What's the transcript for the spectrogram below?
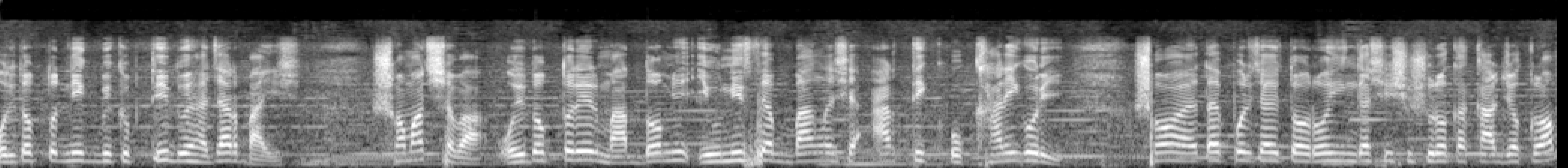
অধিদপ্তর নিয়োগ বিজ্ঞপ্তি দুই হাজার বাইশ। সমাজসেবা অধিদপ্তরের মাধ্যমে ইউনিসেফ বাংলাদেশে আর্থিক ও কারিগরি সহায়তায় পরিচালিত রোহিঙ্গা শিশু সুরক্ষা কার্যক্রম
